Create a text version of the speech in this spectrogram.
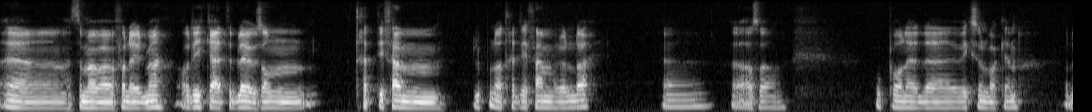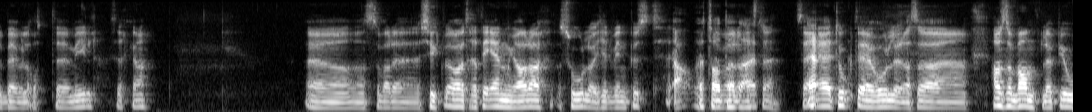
Uh, som jeg var fornøyd med. Og det gikk greit. Det ble jo sånn 35 Lurer på om det var 35 runder. Eh, altså opp og ned eh, Viksundbakken. Og det ble vel åtte mil, cirka. Uh, så var det sykt Det var 31 grader sol og ikke et vindpust. Ja, jeg tar Det det det der. Så jeg, jeg tok det rolig. da, så eh, Han som vant, løp jo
